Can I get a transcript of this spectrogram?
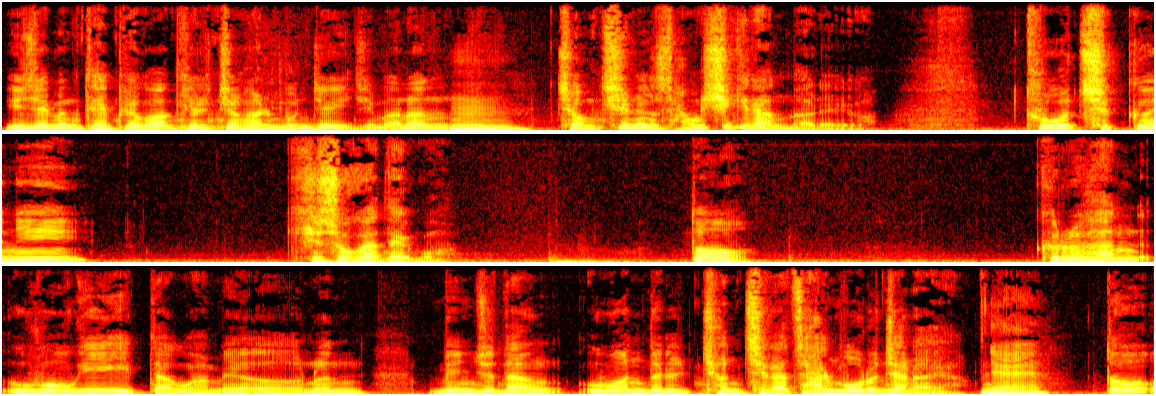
이재명 대표가 결정할 문제이지만은 음. 정치는 상식이란 말이에요. 두 측근이 기소가 되고 또 그러한 의혹이 있다고 하면은 민주당 의원들 전체가 잘 모르잖아요. 예. 또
